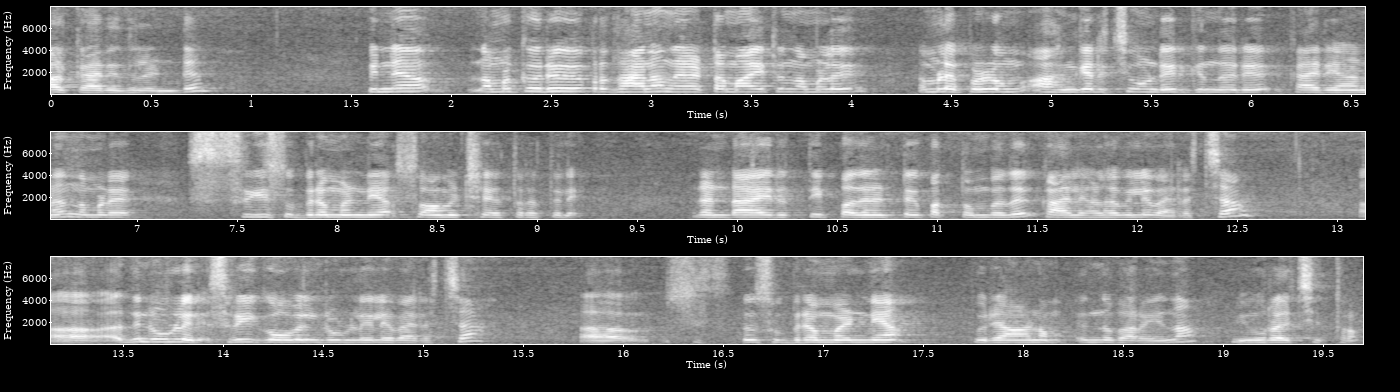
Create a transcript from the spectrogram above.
ആൾക്കാരിതിലുണ്ട്. പിന്നെ നമുക്കൊരു പ്രധാന നേട്ടമായിട്ട് നമ്മൾ നമ്മളെപ്പോഴും അഹങ്കരിച്ചു കൊണ്ടിരിക്കുന്ന ഒരു കാര്യമാണ് നമ്മുടെ ശ്രീ സുബ്രഹ്മണ്യ സ്വാമി ക്ഷേത്രത്തിൽ രണ്ടായിരത്തി പതിനെട്ട് പത്തൊമ്പത് കാലയളവിൽ വരച്ച അതിന്റെ ഉള്ളിൽ ശ്രീകോവിലിന്റെ ഉള്ളിൽ വരച്ച സുബ്രഹ്മണ്യ പുരാണം എന്ന് പറയുന്ന മ്യൂറൽ ചിത്രം.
